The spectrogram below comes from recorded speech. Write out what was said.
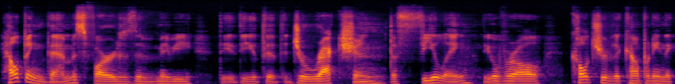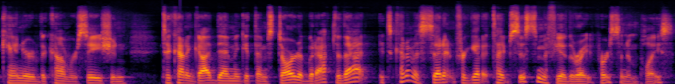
helping them as far as the maybe the the, the, the direction, the feeling, the overall culture of the company and the candor of the conversation to kind of guide them and get them started. But after that, it's kind of a set it and forget it type system if you have the right person in place.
